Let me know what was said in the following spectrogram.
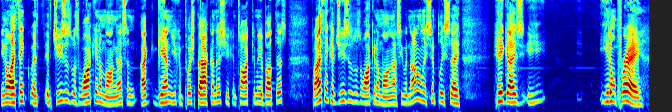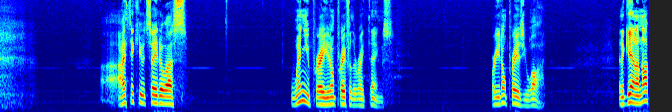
You know, I think if, if Jesus was walking among us, and I, again, you can push back on this, you can talk to me about this, but I think if Jesus was walking among us, he would not only simply say, Hey guys, you, don't pray. I think he would say to us, when you pray, you don't pray for the right things. Or you don't pray as you ought. And again, I'm not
